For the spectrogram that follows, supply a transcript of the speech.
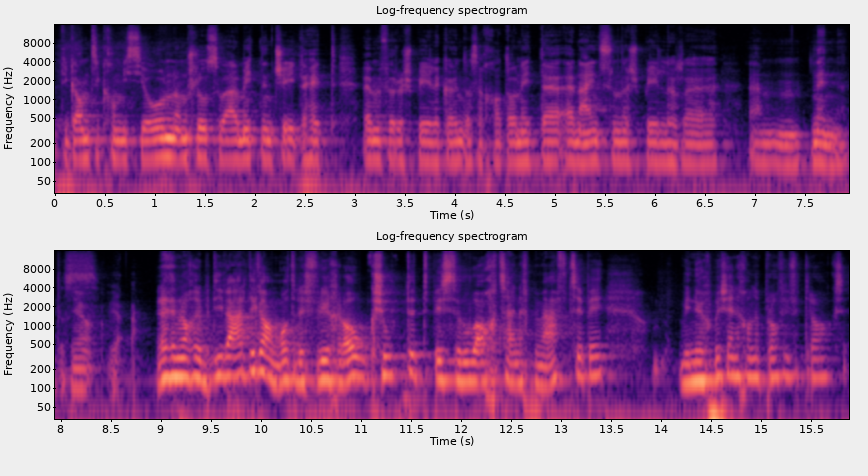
die ganze Kommission am Schluss, die auch mitentschieden hat, wenn wir für ein Spiel gehen, also ich kann da nicht äh, einen einzelnen Spieler äh, ähm, nennen. Das, ja. Ja. Reden wir noch über die Werdegang, oder? Du hast früher auch geschootet, bis zur U18 eigentlich beim FCB. Wie neu bist du eigentlich an einem Profivertrag gewesen?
